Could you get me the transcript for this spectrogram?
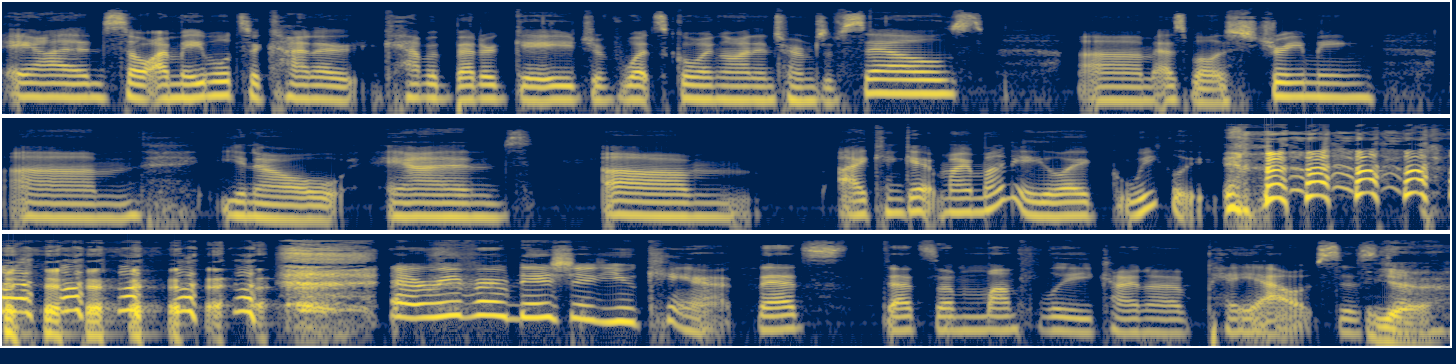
and so I'm able to kind of have a better gauge of what's going on in terms of sales, um, as well as streaming, um, you know, and um, I can get my money like weekly. At Reverb Nation, you can't. That's that's a monthly kind of payout system. Yeah,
